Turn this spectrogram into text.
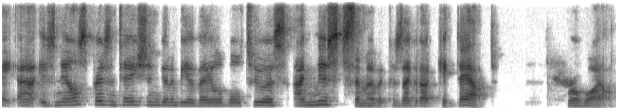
Okay, uh, is Nell's presentation going to be available to us? I missed some of it because I got kicked out for a while.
